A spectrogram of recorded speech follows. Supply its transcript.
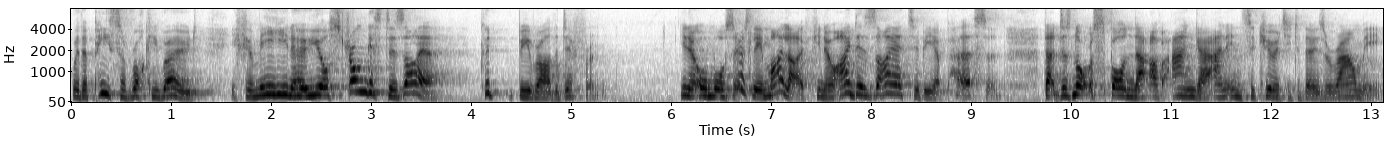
with a piece of rocky road, if you're me, you know, your strongest desire could be rather different. You know, or more seriously, in my life, you know, I desire to be a person that does not respond out of anger and insecurity to those around me,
